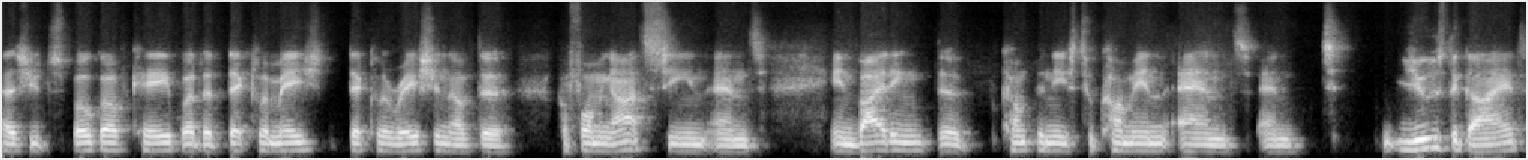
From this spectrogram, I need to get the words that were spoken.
as you spoke of, Kay, but a declaration declaration of the performing arts scene and inviting the companies to come in and and use the guide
